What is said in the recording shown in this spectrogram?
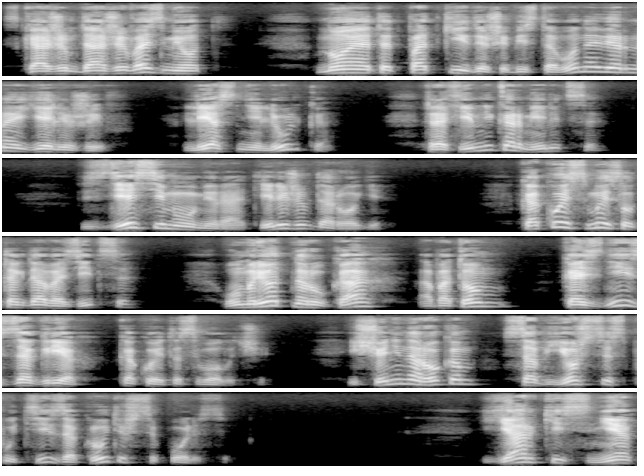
Скажем, даже возьмет. Но этот подкидыш и без того, наверное, еле жив. Лес не люлька, Трофим не кормилица. Здесь ему умирать или же в дороге. Какой смысл тогда возиться? Умрет на руках, а потом казнись за грех какой-то сволочи. Еще ненароком собьешься с пути, закрутишься по лесу. Яркий снег,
